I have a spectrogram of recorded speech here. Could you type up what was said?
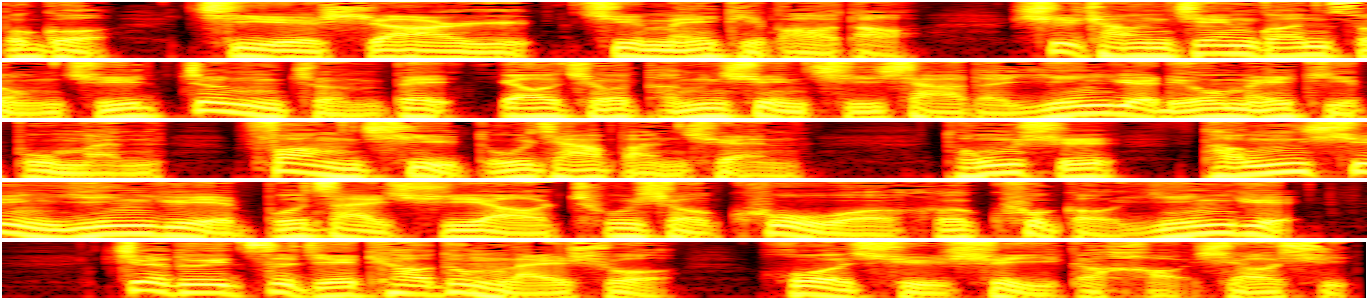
不过，七月十二日，据媒体报道，市场监管总局正准备要求腾讯旗下的音乐流媒体部门放弃独家版权，同时，腾讯音乐不再需要出售酷我和酷狗音乐。这对字节跳动来说，或许是一个好消息。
